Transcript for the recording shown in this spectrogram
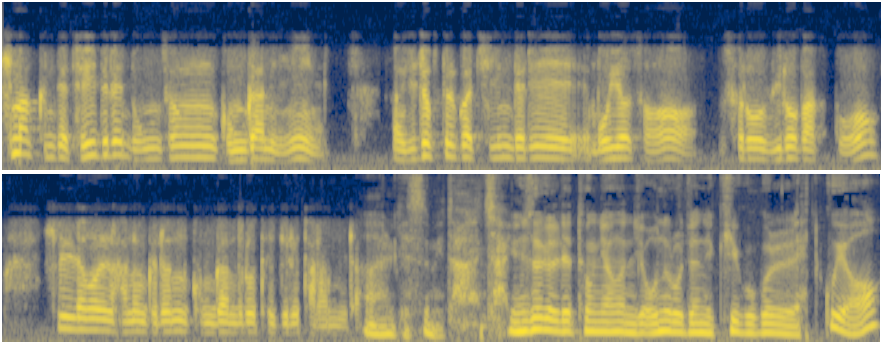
희망컨대 저희들의 농성 공간이 유족들과 지인들이 모여서 서로 위로받고 힐링을 하는 그런 공간으로 되기를 바랍니다. 알겠습니다. 자, 윤석열 대통령은 이제 오늘 오전에 귀국을 했고요.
